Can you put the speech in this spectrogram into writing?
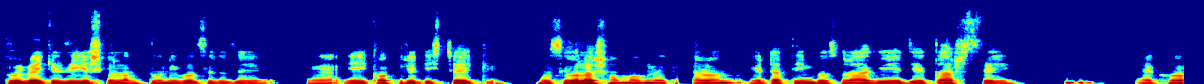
তো ওই ভাইকে জিজ্ঞেস করলাম, তো উনি বলছিল যে এই কপিরাইট স্ট্রাইক মুছে ফেলা সম্ভব নয়, কারণ এটা তিন বছর আগে যেহেতু আসছে, এখন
